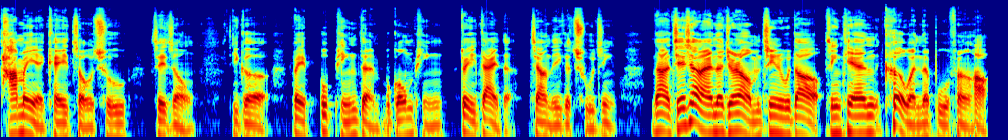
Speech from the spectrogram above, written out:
他们也可以走出这种一个被不平等、不公平对待的这样的一个处境。那接下来呢，就让我们进入到今天课文的部分哈。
